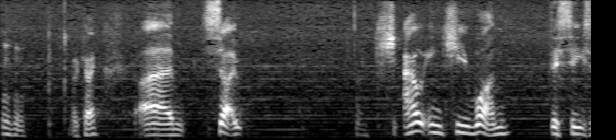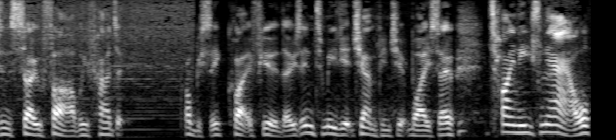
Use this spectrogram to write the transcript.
Mhm. Okay, um, so out in Q1 this season so far, we've had obviously quite a few of those intermediate championship wise. So Tiny's now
